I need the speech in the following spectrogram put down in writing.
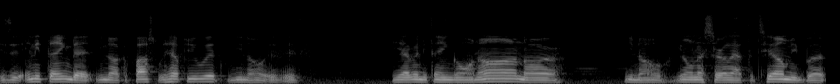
is there anything that you know I could possibly help you with? You know, if, if you have anything going on, or you know, you don't necessarily have to tell me, but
